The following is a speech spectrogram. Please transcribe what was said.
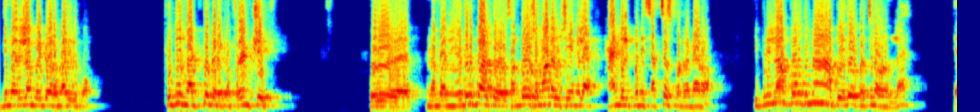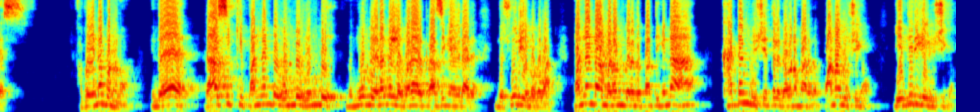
இது மாதிரி எல்லாம் போயிட்டு வர மாதிரி இருக்கும். புது நட்பு கிடைக்கும் ஃப்ரெண்ட்ஷிப் ஒரு நம்ம எதிர்பார்த்த ஒரு சந்தோஷமான விஷயங்களை ஹேண்டில் பண்ணி சக்சஸ் பண்ற நேரம். இப்படி எல்லாம் போகுதுன்னா அப்ப ஏதோ ஒரு பிரச்சனை வரும்ல? எஸ் அப்ப என்ன பண்ணணும்? இந்த ராசிக்கு பன்னெண்டு ஒன்று ரெண்டு இந்த மூன்று இடங்கள்ல வராரு கிராசிங் ஆகிறாரு இந்த சூரிய பகவான். பன்னெண்டாம் இடம்ங்கிறது பாத்தீங்கன்னா கடன் விஷயத்துல கவனமா இருங்க. பண விஷயம் எதிரிகள் விஷயம்.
